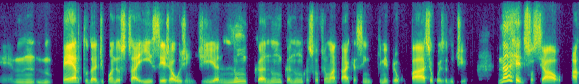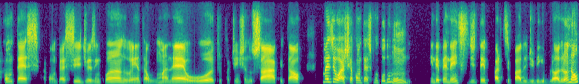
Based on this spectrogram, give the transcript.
eh, perto da, de quando eu saí, seja hoje em dia, nunca, nunca, nunca sofri um ataque assim que me preocupasse ou coisa do tipo. Na rede social, acontece. Acontece de vez em quando, entra algum mané ou outro, te enchendo o saco e tal. Mas eu acho que acontece com todo mundo independente de ter participado de Big Brother ou não,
